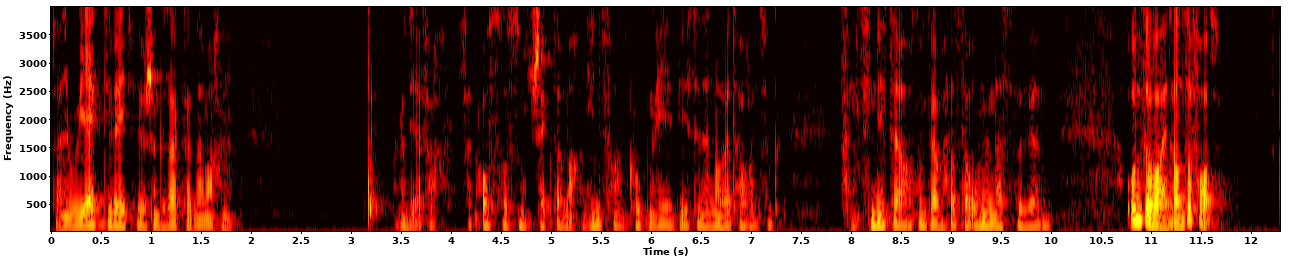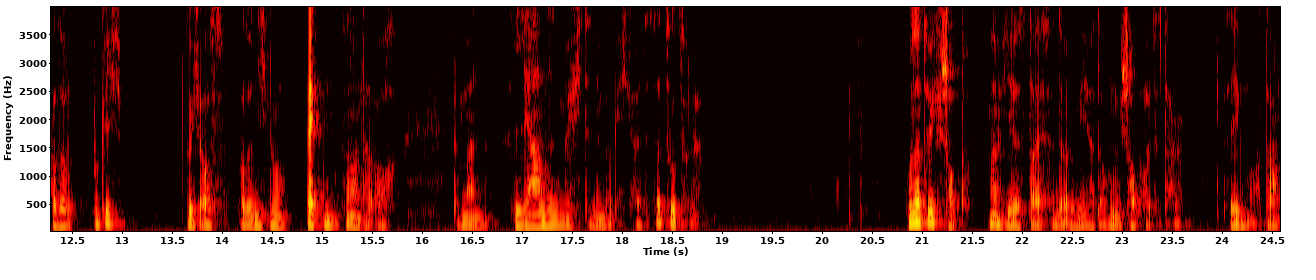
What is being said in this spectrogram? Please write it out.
seinen Reactivate, wie wir schon gesagt haben, da machen. Man kann sich einfach seinen Ausrüstungscheck da machen, hinfahren, gucken, hey, wie ist denn der neue Tauchanzug? Funktioniert der auch unter Wasser, ohne nass zu werden? Und so weiter und so fort. Also wirklich durchaus, also nicht nur Becken, sondern halt auch, wenn man lernen möchte, eine Möglichkeit dazu zu lernen. Und natürlich Shop. Ne? Jedes Dive Center irgendwie hat auch einen Shop heutzutage. Deswegen auch da,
